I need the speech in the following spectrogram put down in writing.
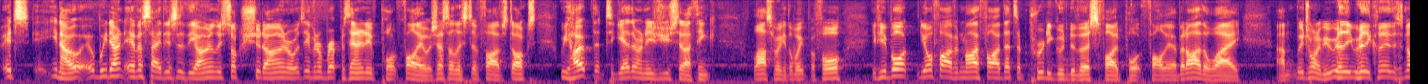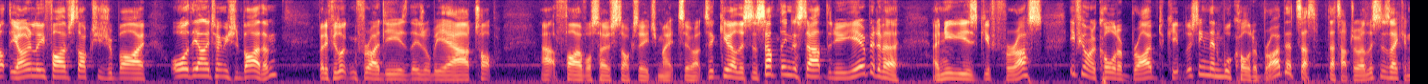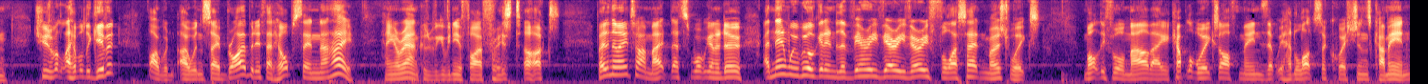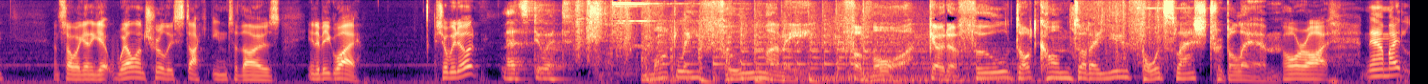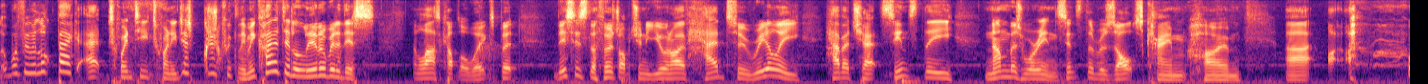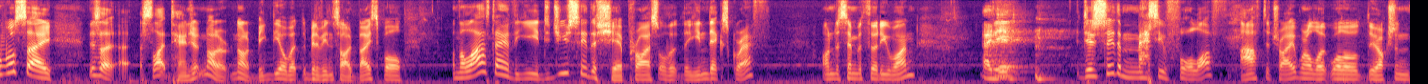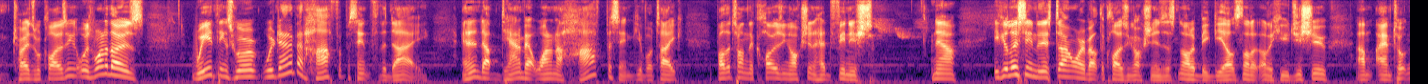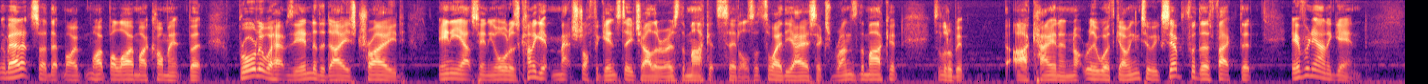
it's you know we don't ever say this is the only stock you should own or it's even a representative portfolio. It's just a list of five stocks. We hope that together, and as you said, I think last week or the week before, if you bought your five and my five, that's a pretty good diversified portfolio. But either way, um, we just want to be really really clear. This is not the only five stocks you should buy or the only time you should buy them. But if you're looking for ideas, these will be our top uh, five or so stocks each, mate, to, uh, to give our listeners something to start the new year, a bit of a, a New Year's gift for us. If you want to call it a bribe to keep listening, then we'll call it a bribe. That's us, that's up to our listeners. They can choose what label to give it. I wouldn't I wouldn't say bribe, but if that helps, then uh, hey, hang around because we're giving you five free stocks. But in the meantime, mate, that's what we're going to do. And then we will get into the very, very, very full. I say it in most weeks. Motley Fool mailbag. A couple of weeks off means that we had lots of questions come in, and so we're going to get well and truly stuck into those in a big way. Shall we do it? Let's do it. Motley Fool Money. For more, go to fool.com.au forward slash triple M. All right. Now, mate, if we look back at 2020, just, just quickly, we kind of did a little bit of this in the last couple of weeks, but this is the first opportunity you and I have had to really have a chat since the numbers were in, since the results came home. Uh, I, I will say this is a, a slight tangent, not a, not a big deal, but a bit of inside baseball. On the last day of the year, did you see the share price or the, the index graph on December 31? I The- did. Did you see the massive fall off after trade when all the, while the auction trades were closing? It was one of those weird things. We were, we were down about half a percent for the day and ended up down about one and a half percent, give or take, by the time the closing auction had finished. Now, if you're listening to this, don't worry about the closing auction. Is it's not a big deal. It's not a, not a huge issue. Um, I am talking about it, so that might, might belie my comment. But broadly, what happens at the end of the day is trade. Any outstanding orders kind of get matched off against each other as the market settles. That's the way the ASX runs the market. It's a little bit arcane and not really worth going into, except for the fact that every now and again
